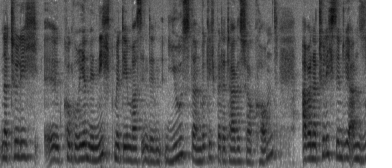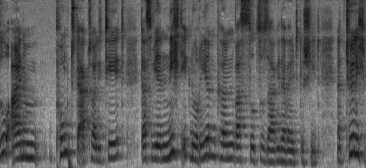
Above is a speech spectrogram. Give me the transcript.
natürlich, äh, konkurrieren wir nicht mit dem, was in den News dann wirklich bei der Tagesschau kommt. Aber natürlich sind wir an so einem Punkt der Aktualität, dass wir nicht ignorieren können, was sozusagen in der Welt geschieht. Natürlich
